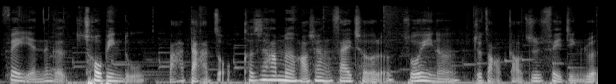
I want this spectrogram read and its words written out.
肺炎那个臭病毒把它打走。可是他们好像塞车了，所以呢，就导导致肺浸润，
